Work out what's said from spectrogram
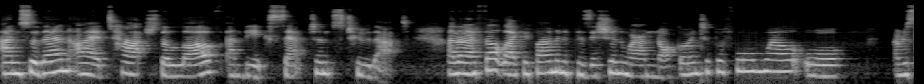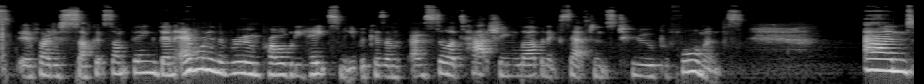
And so then I attached the love and the acceptance to that. And then I felt like if I'm in a position where I'm not going to perform well or I'm just if I just suck at something, then everyone in the room probably hates me because I'm I'm still attaching love and acceptance to performance. And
